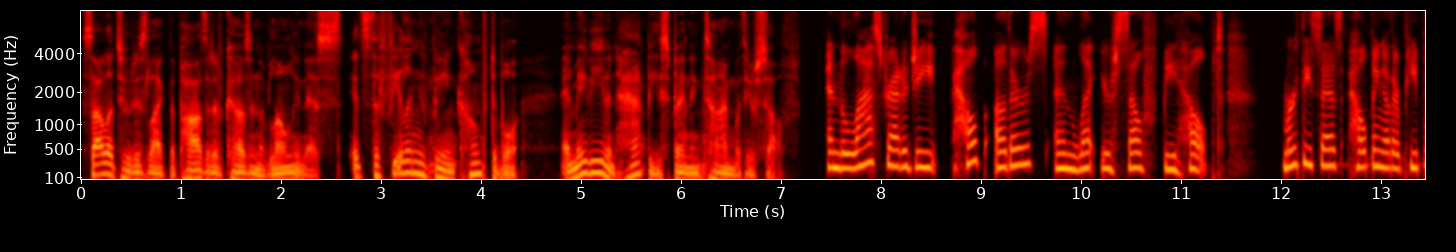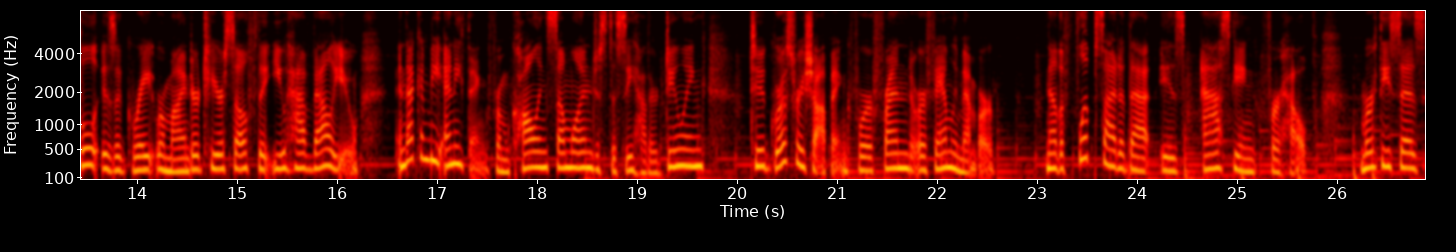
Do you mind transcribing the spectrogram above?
Solitude is like the positive cousin of loneliness. It's the feeling of being comfortable and maybe even happy spending time with yourself. And the last strategy help others and let yourself be helped. Murthy says helping other people is a great reminder to yourself that you have value. And that can be anything from calling someone just to see how they're doing to grocery shopping for a friend or a family member. Now, the flip side of that is asking for help. Murthy says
